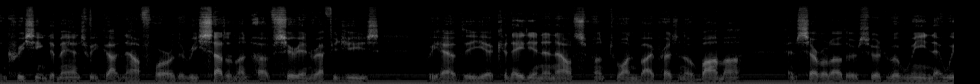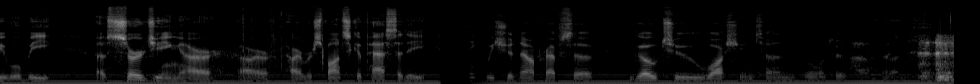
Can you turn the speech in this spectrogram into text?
increasing demands we've got now for the resettlement of Syrian refugees. We have the uh, Canadian announcement, one by President Obama, and several others, it will mean that we will be uh, surging our, our, our response capacity. I think we should now perhaps uh, go to Washington. We want to.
